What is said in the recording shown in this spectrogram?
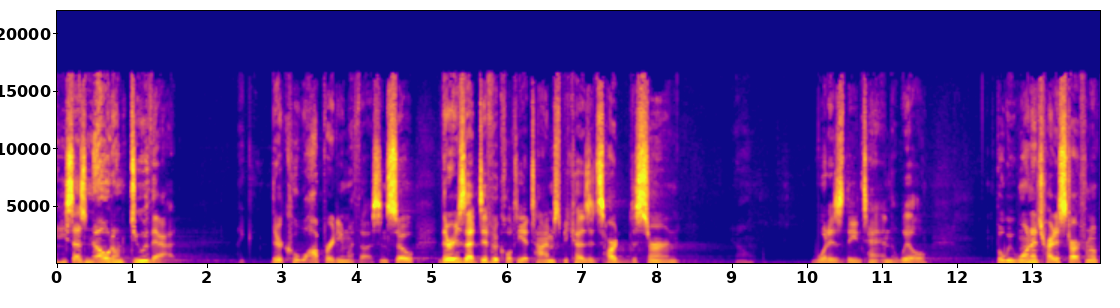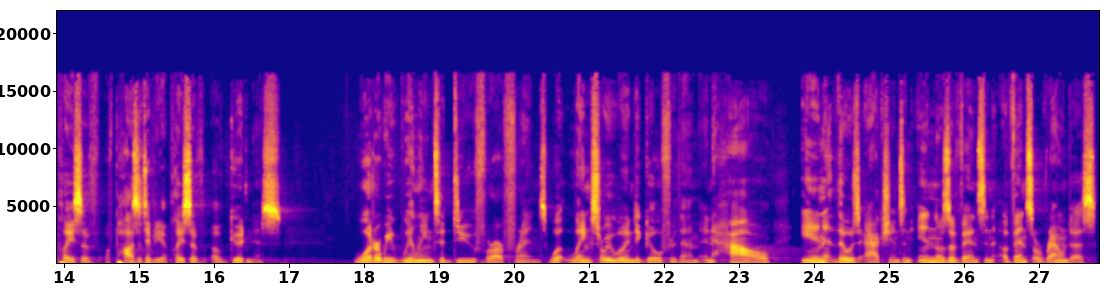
And he says, "No, don't do that." Like they're cooperating with us, and so there is that difficulty at times because it's hard to discern, what is the intent and the will. But we want to try to start from a place of, of positivity, a place of, of goodness. What are we willing to do for our friends? What lengths are we willing to go for them? And how, in those actions and in those events and events around us,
